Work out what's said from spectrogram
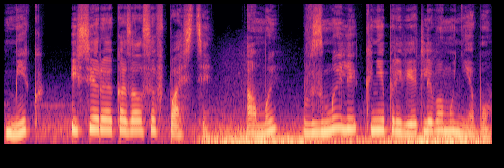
Миг, и серый оказался в пасти, а мы взмыли к неприветливому небу.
